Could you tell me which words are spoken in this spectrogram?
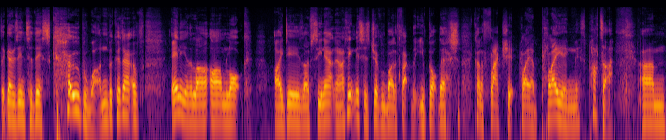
that goes into this Cobra one? Because out of any of the arm lock ideas I've seen out there. And I think this is driven by the fact that you've got this kind of flagship player playing this putter. Um,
